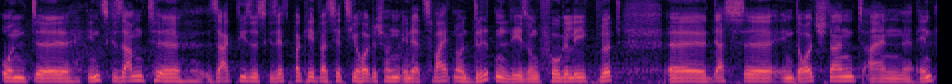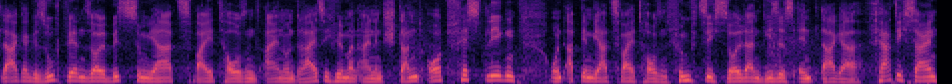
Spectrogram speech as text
Und äh, insgesamt äh, sagt dieses Gesetzpaket, was jetzt hier heute schon in der zweiten und dritten Lesung vorgelegt wird, äh, dass äh, in Deutschland ein Endlager gesucht werden soll. Bis zum Jahr 2031 will man einen Standort festlegen und ab dem Jahr 2050 soll dann dieses Endlager fertig sein.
